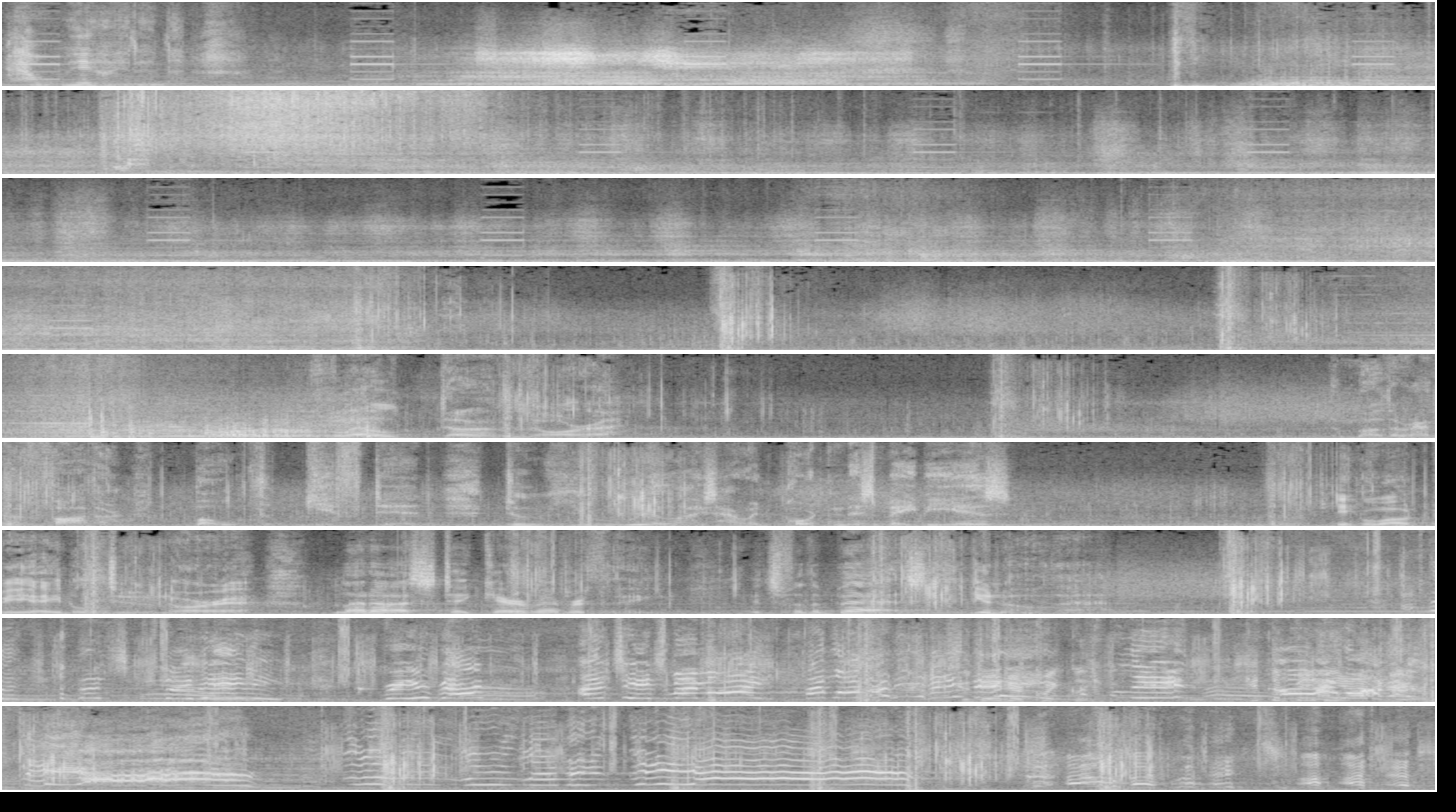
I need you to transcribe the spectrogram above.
Help me, Aiden. Won't be able to, Nora. Let us take care of everything. It's for the best. You know that. That's my baby! Bring her back! I changed my mind! I want my baby! Sedate her quickly. Please! Get the baby out of here. See her! Please, please let me see her! I want my child!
